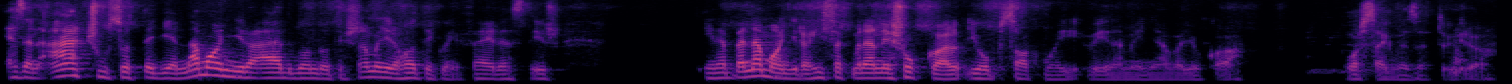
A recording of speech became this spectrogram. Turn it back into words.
ezen átsúszott egy ilyen nem annyira átgondolt és nem annyira hatékony fejlesztés, én ebben nem annyira hiszek, mert ennél sokkal jobb szakmai véleménnyel vagyok a országvezetőiről.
